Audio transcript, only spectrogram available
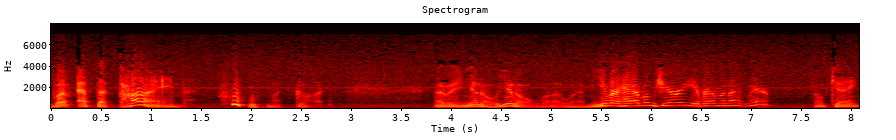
But at the time, oh my God. I mean, you know, you know uh, what I mean. You ever have them, Jerry? You ever have a nightmare? Okay.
